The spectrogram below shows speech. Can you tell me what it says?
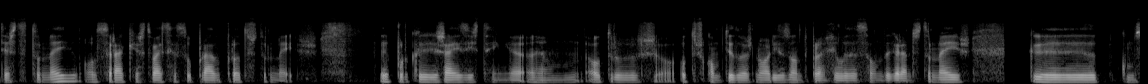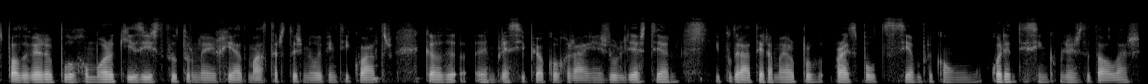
deste torneio ou será que este vai ser superado por outros torneios? Uh, porque já existem eh, um, outros, outros competidores no horizonte para a realização de grandes torneios, que, como se pode ver pelo rumor que existe do torneio Riad Masters 2024, que em princípio ocorrerá em julho deste ano e poderá ter a maior prize pool de sempre com 45 milhões de dólares,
